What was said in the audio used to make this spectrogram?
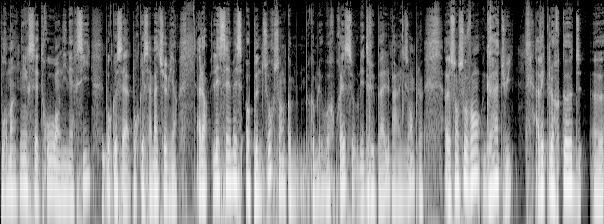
pour maintenir cette roue en inertie pour que ça, pour que ça matche bien. Alors les CMS open source, hein, comme comme les WordPress ou les Drupal par exemple, euh, sont souvent gratuits avec leur code euh,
